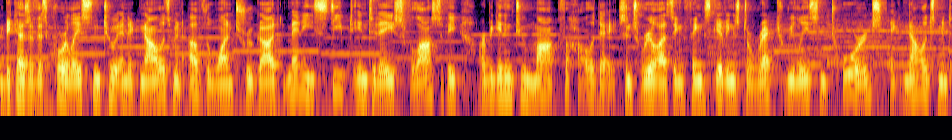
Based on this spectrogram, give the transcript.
And because of this correlation to and acknowledgement of the one true God, many steeped in today's philosophy are beginning to mock the holiday, since realizing Thanksgiving's direct relation towards acknowledgement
